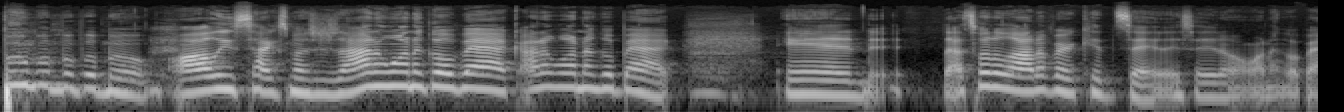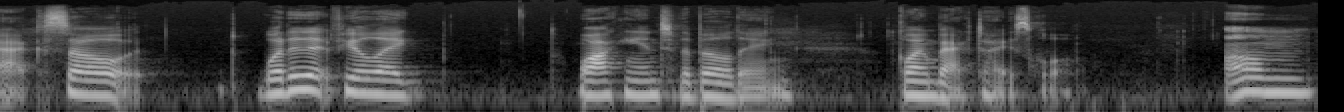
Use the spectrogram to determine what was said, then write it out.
boom boom boom boom boom, all these text messages. I don't want to go back. I don't want to go back, and that's what a lot of our kids say. They say they don't want to go back. So, what did it feel like walking into the building, going back to high school? um,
